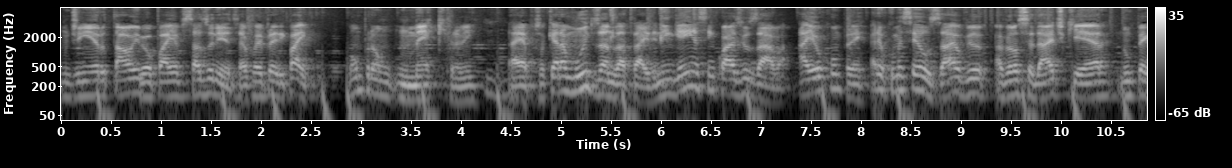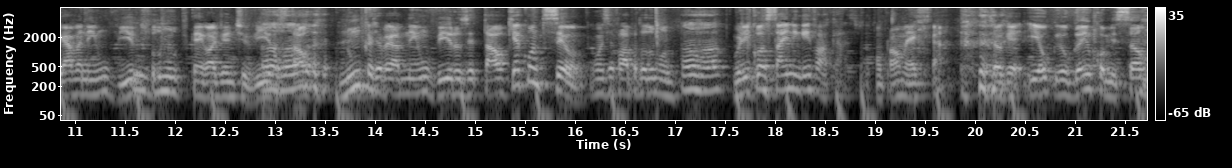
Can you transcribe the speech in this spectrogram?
um dinheiro tal e meu pai ia pros Estados Unidos. Aí eu falei pra ele, pai, compra um, um Mac pra mim. Na época, só que era muitos anos atrás e ninguém assim quase usava. Aí eu comprei. Cara, eu comecei a usar, eu vi a velocidade que era, não pegava nenhum vírus, todo mundo tem negócio de antivírus e Aham. tal. Nunca tinha pegado nenhum vírus e tal. O que aconteceu? Eu comecei a falar pra todo mundo. Aham. Vou encostar em ninguém e falar, cara, você comprar um Mac, cara. E eu, eu ganho comissão?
